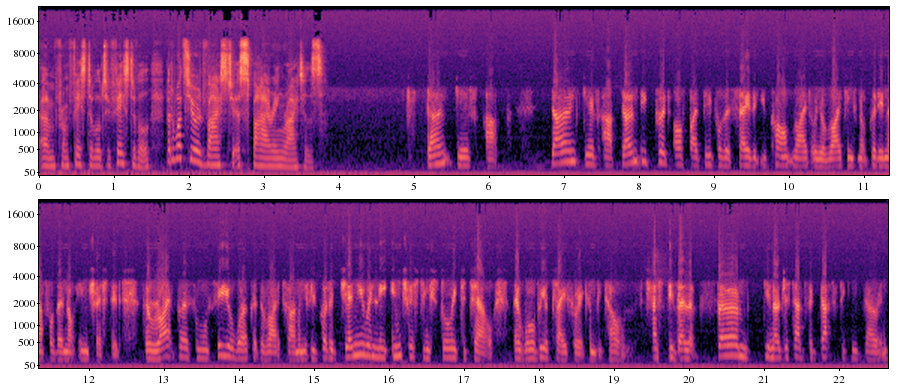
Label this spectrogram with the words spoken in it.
um, from festival to festival, but what's your advice to aspiring writers? Don't give up don't give up. Don't be put off by people that say that you can't write or your writing's not good enough or they're not interested. The right person will see your work at the right time. And if you've got a genuinely interesting story to tell, there will be a place where it can be told. Just develop firm, you know, just have the guts to keep going.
